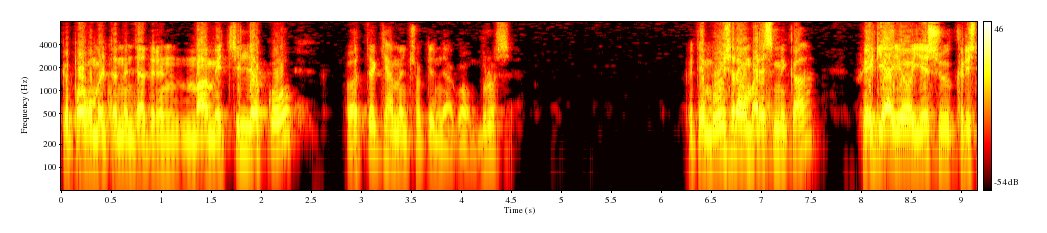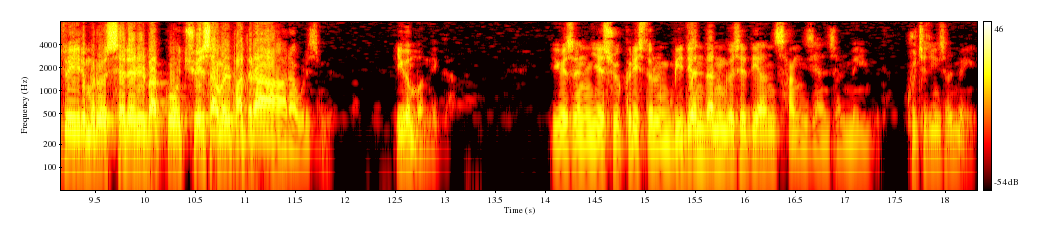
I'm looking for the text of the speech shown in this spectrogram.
그 복음을 듣는 자들은 마음에 찔렸고 어떻게 하면 좋겠냐고 물었어요. 그때 무엇이라고 말했습니까? 회개하여 예수 그리스도의 이름으로 세례를 받고 죄사함을 받으라라고 그랬습니다. 이건 뭡니까? 이것은 예수 그리스도를 믿어야 한다는 것에 대한 상세한 설명입니다. 구체적인 설명이에요.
